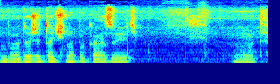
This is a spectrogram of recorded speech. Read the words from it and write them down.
бо дуже точно показують. От.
